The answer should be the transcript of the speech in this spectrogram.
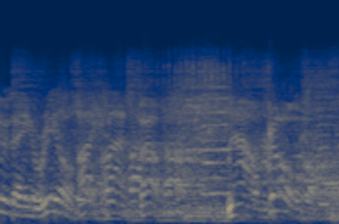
Here's a real high-class bout. Now go!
